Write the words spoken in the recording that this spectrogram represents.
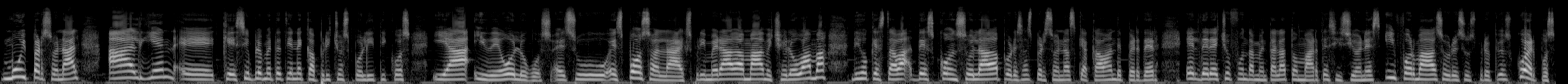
muy personal, a alguien eh, que simplemente tiene caprichos políticos y a ideólogos. Eh, su esposa, la ex primera dama Michelle Obama, dijo que estaba desconsolada por esas personas que acaban de perder el derecho fundamental a tomar decisiones informadas sobre sus propios cuerpos.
